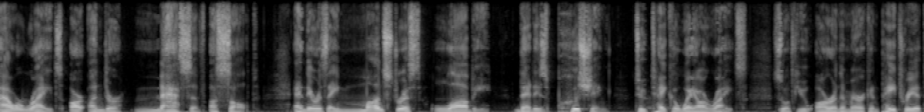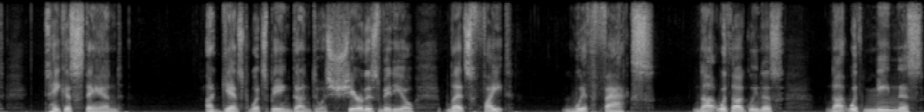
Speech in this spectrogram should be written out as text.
our rights are under massive assault. And there is a monstrous lobby that is pushing to take away our rights. So if you are an American patriot, take a stand against what's being done to us. Share this video. Let's fight with facts not with ugliness, not with meanness.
